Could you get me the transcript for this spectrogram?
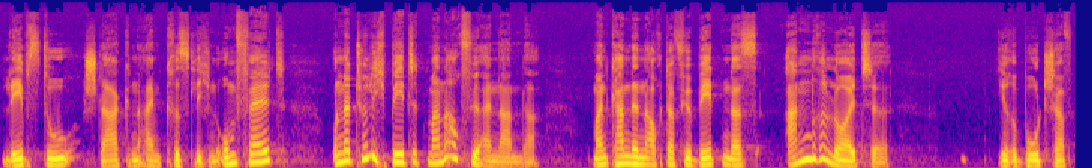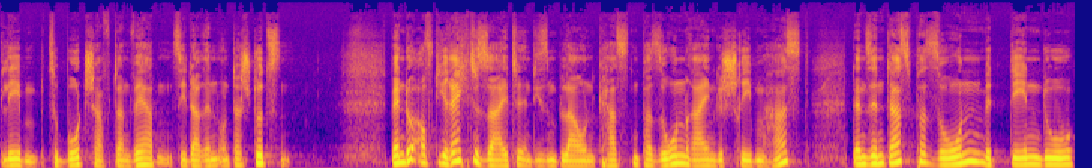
lebst du stark in einem christlichen Umfeld und natürlich betet man auch füreinander. Man kann dann auch dafür beten, dass andere Leute ihre Botschaft leben, zu Botschaftern werden, sie darin unterstützen. Wenn du auf die rechte Seite in diesem blauen Kasten Personen reingeschrieben hast, dann sind das Personen, mit denen du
